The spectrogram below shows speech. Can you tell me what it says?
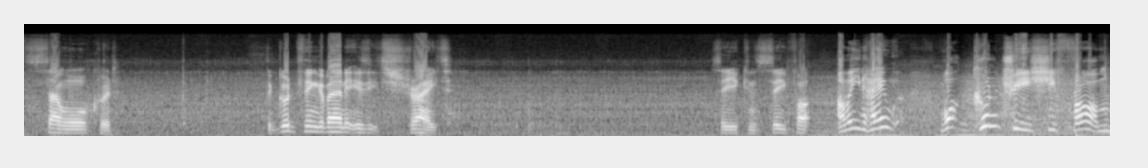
so awkward. The good thing about it is it's straight. So you can see for I mean how what country is she from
